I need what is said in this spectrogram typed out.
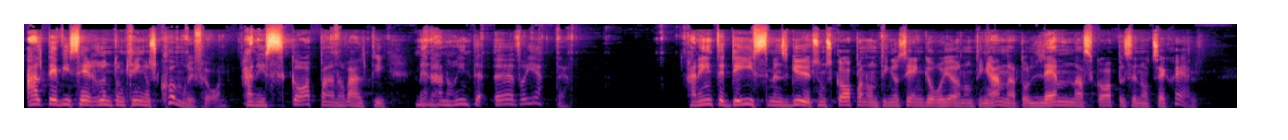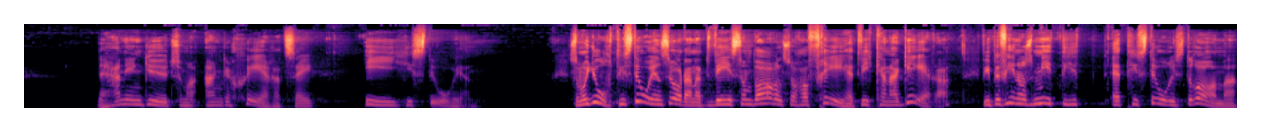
allt det vi ser runt omkring oss kommer ifrån. Han är skaparen av allting, men han har inte övergett det. Han är inte deismens Gud som skapar någonting och sen går och gör någonting annat och lämnar skapelsen åt sig själv. Nej, han är en Gud som har engagerat sig i historien. Som har gjort historien sådan att vi som varelser har frihet, vi kan agera. Vi befinner oss mitt i ett historiskt drama,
